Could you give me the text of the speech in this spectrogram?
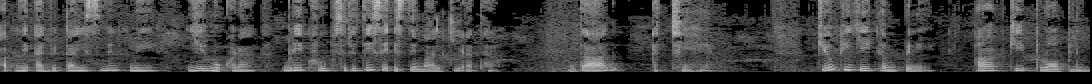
اپنے ایڈورٹائزمنٹ میں یہ مکھڑا بڑی خوبصورتی سے استعمال کیا تھا۔ داغ اچھے ہیں۔ کیونکہ یہ کمپنی آپ کی پرابلم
